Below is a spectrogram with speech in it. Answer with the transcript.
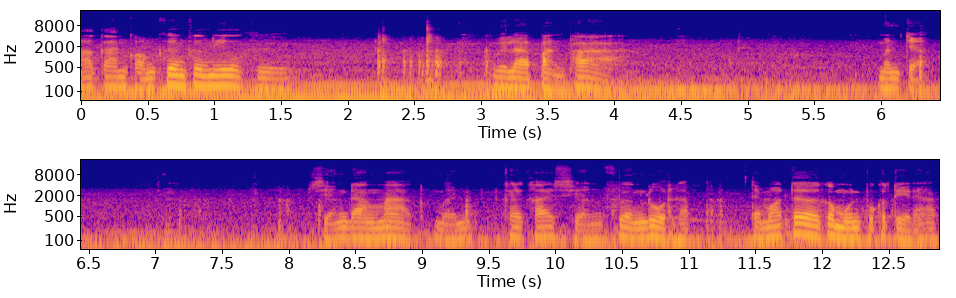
อาการของเครื่องเครื่องนี้ก็คือ เวลาปั่นผ้า มันจะ เสียงดังมากเหมือนคล้าย ๆ เสียงเฟืองรูดครับ แต่มอเตอร์ก็หมุนปกตินะครับ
